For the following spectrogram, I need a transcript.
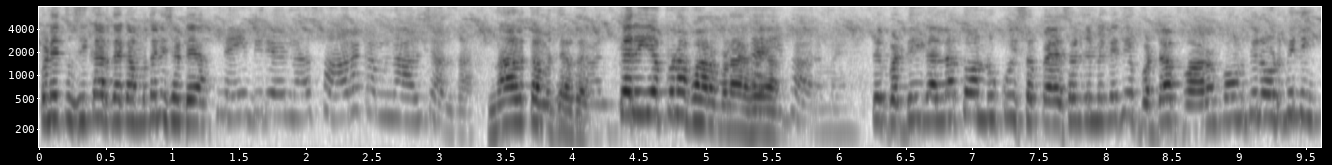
ਪਣੇ ਤੁਸੀਂ ਘਰ ਦਾ ਕੰਮ ਤਾਂ ਨਹੀਂ ਛੱਡਿਆ? ਨਹੀਂ ਵੀਰੇ ਨਾ ਸਾਰਾ ਕੰਮ ਨਾਲ ਚੱਲਦਾ। ਨਾਲ ਕੰਮ ਚੱਲਦਾ। ਘਰੀ ਆਪਣਾ ਫਾਰਮ ਬਣਾਇਆ ਹੋਇਆ। ਫਾਰਮ ਹੈ। ਤੇ ਵੱਡੀ ਗੱਲ ਆ ਤੁਹਾਨੂੰ ਕੋਈ ਸਪੈਸ਼ਲ ਜਿਵੇਂ ਕਹਿੰਦੀ ਵੱਡਾ ਫਾਰਮ ਪਾਉਣ ਦੀ ਲੋੜ ਵੀ ਨਹੀਂ।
